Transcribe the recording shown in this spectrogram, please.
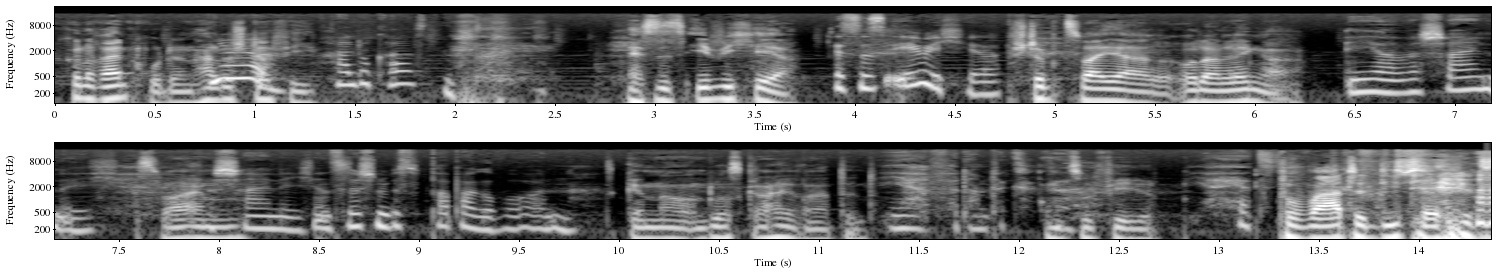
Wir können reintrudeln. Hallo ja, Steffi. Hallo Carsten. Es ist ewig her. Es ist ewig her. Bestimmt zwei Jahre oder länger. Ja, wahrscheinlich. Es war ein wahrscheinlich. Inzwischen bist du Papa geworden. Genau, und du hast geheiratet. Ja, verdammte Kacke. Um zu viel. Ja, herzlich. Private Details.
